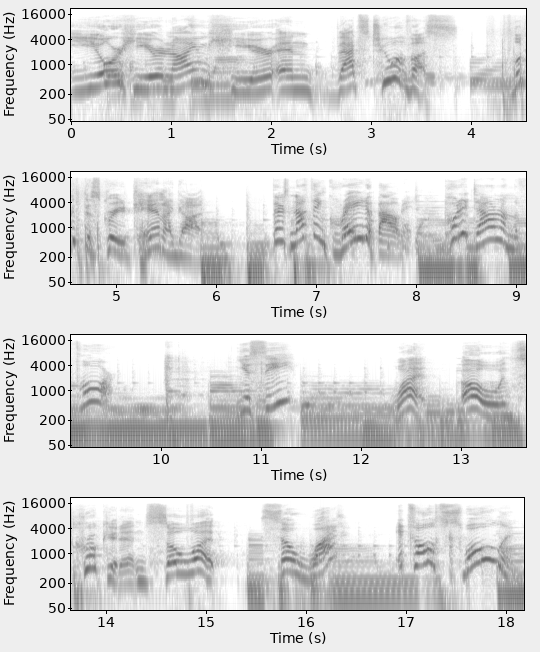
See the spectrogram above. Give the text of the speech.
you're here and I'm here, and that's two of us. Look at this great can I got. There's nothing great about it. Put it down on the floor. You see? What? Oh, it's crooked, and so what? So what? It's all swollen.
